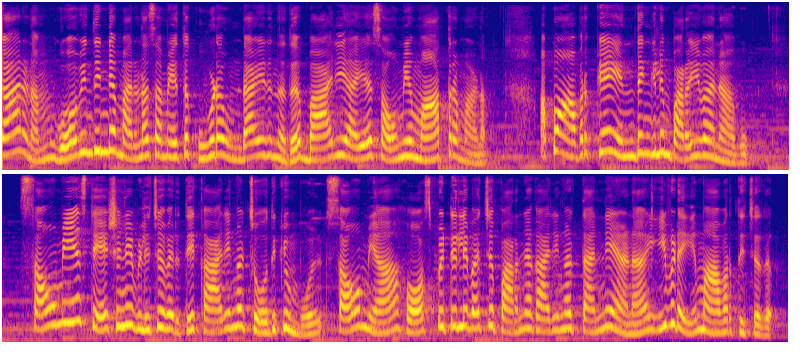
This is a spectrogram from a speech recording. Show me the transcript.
കാരണം ഗോവിന്ദിന്റെ മരണസമയത്ത് കൂടെ ഉണ്ടായിരുന്നത് ഭാര്യയായ സൗമ്യ മാത്രമാണ്. അപ്പോൾ അവർക്കേ എന്തെങ്കിലും പറയുവാനാകൂ. സൗമ്യയെ സ്റ്റേഷനിൽ വിളിച്ചു വരുത്തി കാര്യങ്ങൾ ചോദിക്കുമ്പോൾ സൗമ്യ ഹോസ്പിറ്റലിൽ വച്ച് പറഞ്ഞ കാര്യങ്ങൾ തന്നെയാണ് ഇവിടെയും ആവർത്തിച്ചത്.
